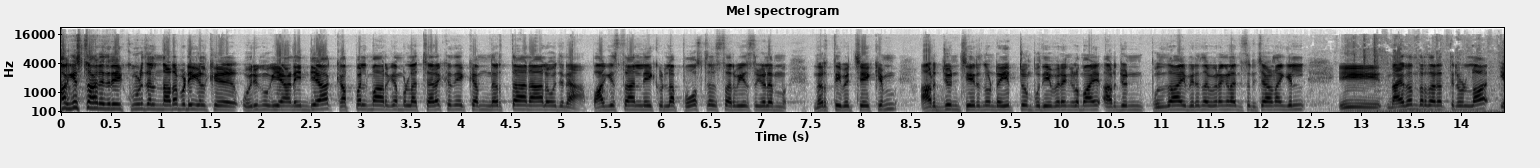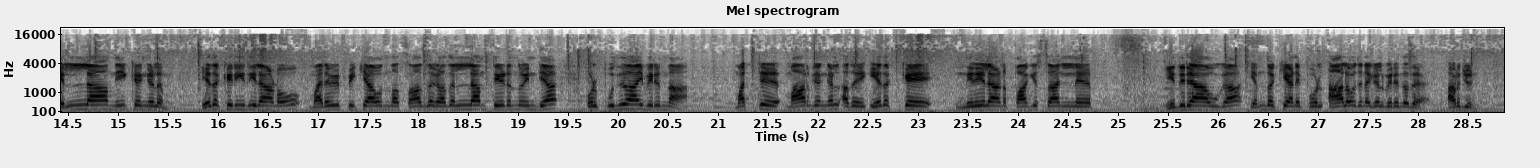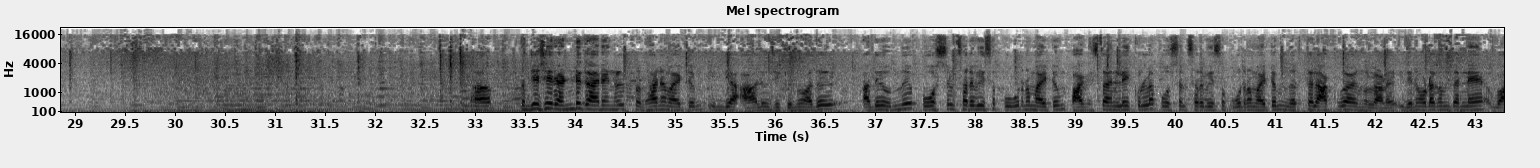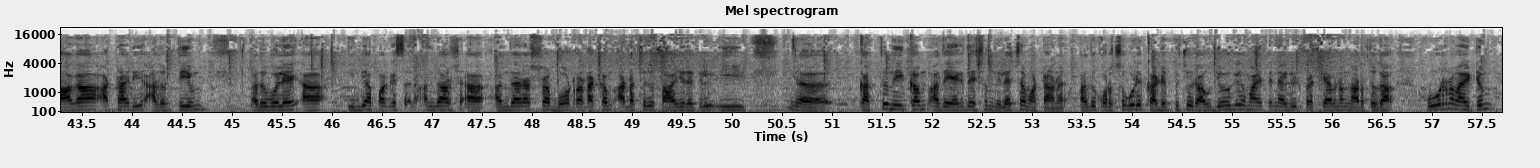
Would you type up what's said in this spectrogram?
പാകിസ്ഥാനെതിരെ കൂടുതൽ നടപടികൾക്ക് ഒരുങ്ങുകയാണ് ഇന്ത്യ. കപ്പൽ മാർഗമുള്ള ചരക്ക് നീക്കം നിർത്താൻ ആലോചന പാകിസ്ഥാനിലേക്കുള്ള പോസ്റ്റൽ സർവീസുകളും നിർത്തിവെച്ചേക്കും. അർജുൻ ചേരുന്നുണ്ട് ഏറ്റവും പുതിയ വിവരങ്ങളുമായി. അർജുൻ പുതുതായി വരുന്ന വിവരങ്ങൾ അനുസരിച്ചാണെങ്കിൽ ഈ നയതന്ത്ര തലത്തിലുള്ള എല്ലാ നീക്കങ്ങളും ഏതൊക്കെ രീതിയിലാണോ മരവിപ്പിക്കാവുന്ന സാധ്യതകൾ അതെല്ലാം തേടുന്നു ഇന്ത്യ. അപ്പോൾ പുതുതായി വരുന്ന മറ്റ് മാർഗങ്ങൾ അത് ഏതൊക്കെ നിലയിലാണ് പാകിസ്ഥാനിന് എതിരാവുക? എന്തൊക്കെയാണ് ഇപ്പോൾ ആലോചനകൾ വരുന്നത്? അർജുൻ. പ്രത്യേകിച്ച് രണ്ട് കാര്യങ്ങൾ പ്രധാനമായിട്ടും ഇന്ത്യ ആലോചിക്കുന്നു. അത് അതിലൊന്ന് പോസ്റ്റൽ സർവീസ് പൂർണമായിട്ടും പാകിസ്ഥാനിലേക്കുള്ള പോസ്റ്റൽ സർവീസ് പൂർണമായിട്ടും നിർത്തലാക്കുക എന്നുള്ളതാണ്. ഇതിനോടകം തന്നെ വാഗ അട്ടാരി അതിർത്തിയും അതുപോലെ ഇന്ത്യ പാകിസ്ഥാൻ അന്താരാഷ്ട്ര അന്താരാഷ്ട്ര ബോർഡർ അടക്കം അടച്ചൊരു സാഹചര്യത്തിൽ ഈ കത്ത് നീക്കം അത് ഏകദേശം നിലച്ച മട്ടാണ്. അത് കുറച്ചുകൂടി കടുപ്പിച്ച് ഒരു ഔദ്യോഗികമായി തന്നെ അതിലൊരു പ്രഖ്യാപനം നടത്തുക. പൂർണമായിട്ടും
